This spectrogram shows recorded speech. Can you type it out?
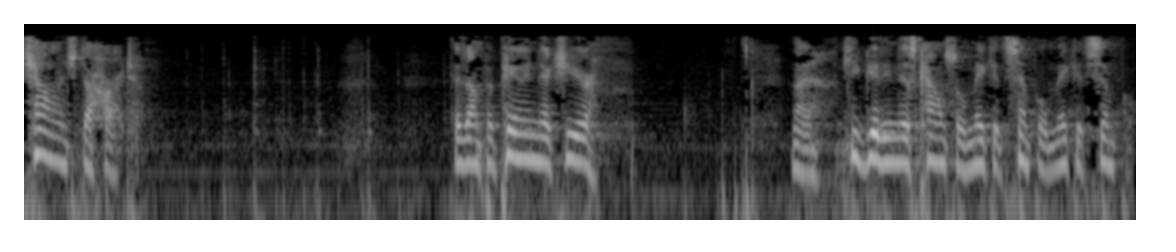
challenge the heart. As I'm preparing next year, and I keep getting this counsel make it simple, make it simple.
